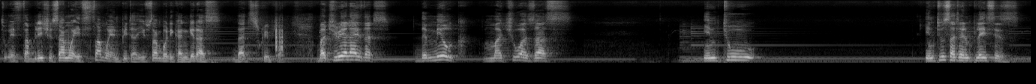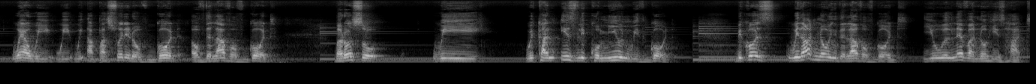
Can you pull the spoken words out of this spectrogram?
to establish you somewhere it's somewhere in peter if somebody can get us that scripture but realize that the milk matures us into into certain places where we, we we are persuaded of god of the love of god but also we we can easily commune with god because without knowing the love of God, you will never know his heart.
